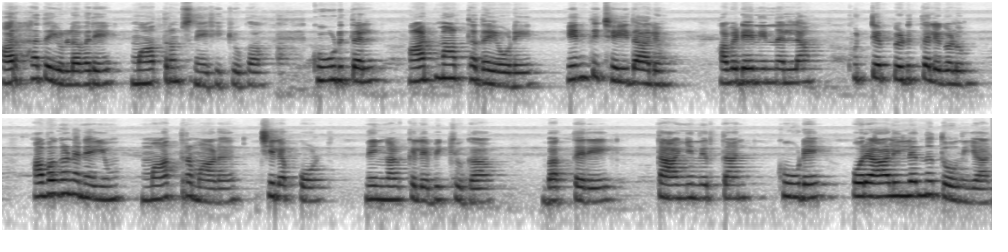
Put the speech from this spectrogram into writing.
അർഹതയുള്ളവരെ മാത്രം സ്നേഹിക്കുക. കൂടുതൽ ആത്മാർത്ഥതയോടെ എന്ത് ചെയ്താലും അവിടെ നിന്നെല്ലാം കുറ്റപ്പെടുത്തലുകളും അവഗണനയും മാത്രമാണ് ചിലപ്പോൾ നിങ്ങൾക്ക് ലഭിക്കുക. ഭക്തരെ താങ്ങി നിർത്താൻ കൂടെ ഒരാളില്ലെന്ന് തോന്നിയാൽ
